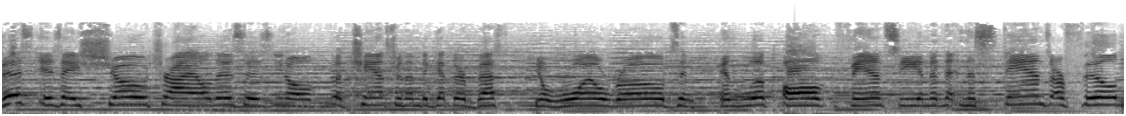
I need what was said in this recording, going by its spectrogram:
This is a show trial. This is, you know, a chance for them to get their best, you know, royal robes and, and look all fancy. And the, and the stands are filled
